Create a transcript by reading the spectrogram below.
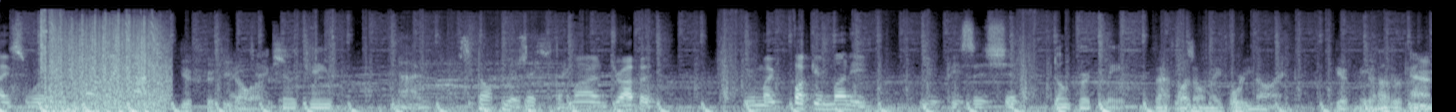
Nice work. Give fifty dollars. Okay. Now, stop resisting. Come on, drop it. Give me my fucking money, you piece of shit. Don't hurt me. That was only forty-nine. Give me another ten.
